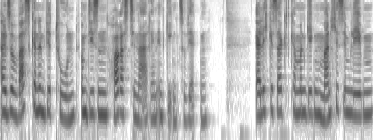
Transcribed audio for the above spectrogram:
Also was können wir tun, um diesen Horrorszenarien entgegenzuwirken? Ehrlich gesagt kann man gegen manches im Leben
